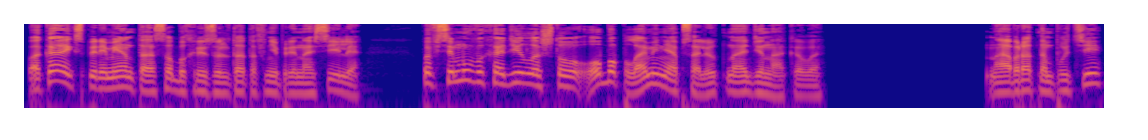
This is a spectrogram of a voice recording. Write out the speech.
Пока эксперименты особых результатов не приносили, По всему выходило, что оба пламени абсолютно одинаковы. На обратном пути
